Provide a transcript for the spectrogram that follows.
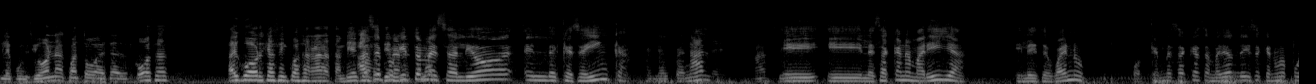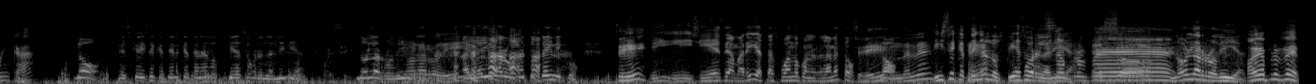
le funciona, cuánto hace esas cosas. Hay jugadores que hacen cosas raras también. Hace poquito me salió el de que se hinca en el penal Ah, sí. y, y le sacan amarilla y le dice, bueno, ¿por qué me sacas a media donde dice que no me pueden caer? No, es que dice que tienes que tener los pies sobre la línea, Pues sí. no las rodillas. No las rodillas. Ahí hay un argumento técnico. Sí, Y, y si es de amarilla, ¿estás jugando con el reglamento? Sí. No, Ándale. dice que tengas los pies sobre la Eso, línea. profe. No las rodillas. Oiga, profe,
